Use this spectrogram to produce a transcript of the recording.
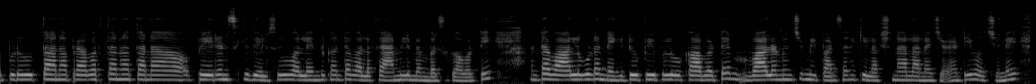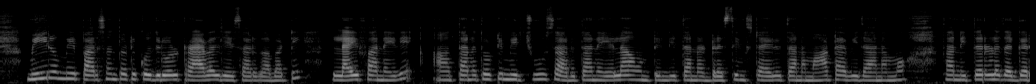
ఇప్పుడు తన ప్రవర్తన తన పేరెంట్స్కి తెలుసు. వాళ్ళు ఎందుకంటే వాళ్ళ ఫ్యామిలీ మెంబర్స్ కాబట్టి. అంటే వాళ్ళు కూడా నెగిటివ్ పీపుల్ కాబట్టి వాళ్ళ నుంచి మీ పర్సన్కి లక్షణాలు అనేవి వచ్చినాయి. మీరు మీ పర్సన్ తోటి కొద్ది రోజులు ట్రావెల్ చేశారు కాబట్టి లైఫ్ అనేది తనతోటి మీరు చూసారు తను ఎలా ఉంటుంది? తన డ్రెస్సింగ్ స్టైల్ తన మాట విధానము తన ఇతరుల దగ్గర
